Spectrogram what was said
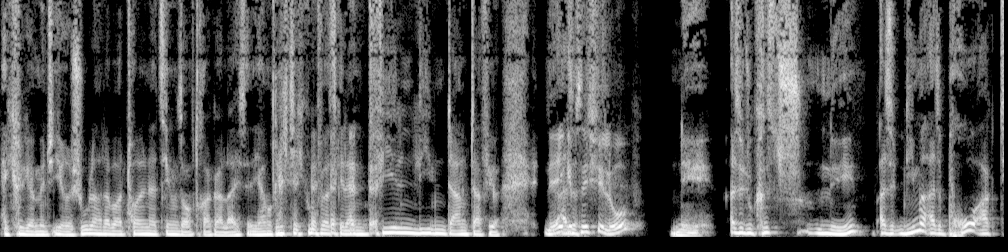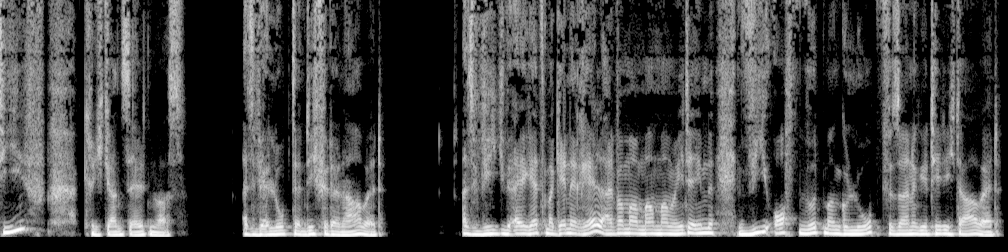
Herr Krüger, Mensch, Ihre Schule hat aber einen tollen Erziehungsauftrag erleichtert. Die haben richtig gut was gelernt. Vielen lieben Dank dafür. Nee, also, gibt's nicht viel Lob? Nee. Also du kriegst, nee. Also niemand, also proaktiv krieg ich ganz selten was. Also wer lobt denn dich für deine Arbeit? Also wie, äh, jetzt mal generell, einfach mal, mal, mal Metaebene, wie oft wird man gelobt für seine getätigte Arbeit?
